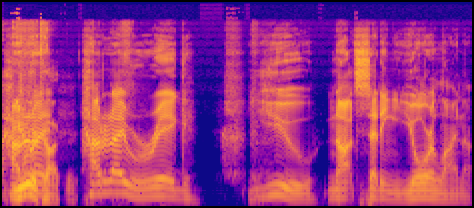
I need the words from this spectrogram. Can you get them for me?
How you did were I, talking. How did I rig you not setting your lineup?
